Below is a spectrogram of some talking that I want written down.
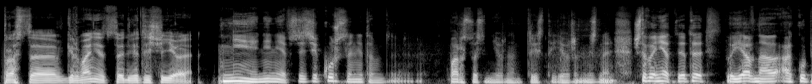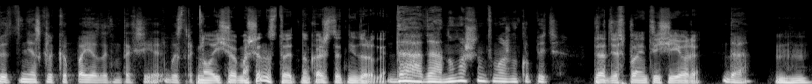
Просто в Германии это стоит 2000 евро. Не-не-не, все эти курсы, они там пару сотен евро, наверное, 300 евро, не знаю. Что такое? Нет, это явно окупит несколько поездок на такси быстро. Но еще машина стоит, но кажется, это недорого. Да, да, ну машину-то можно купить. За 2500 евро. Да. Мгм,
